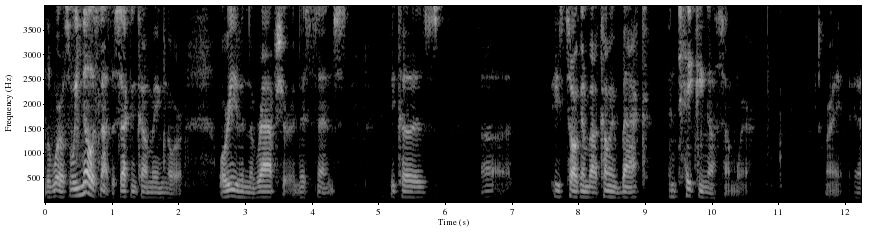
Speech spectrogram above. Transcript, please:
the world?" So we know it's not the second coming or, or even the rapture in this sense, because uh, he's talking about coming back and taking us somewhere, right? Uh,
